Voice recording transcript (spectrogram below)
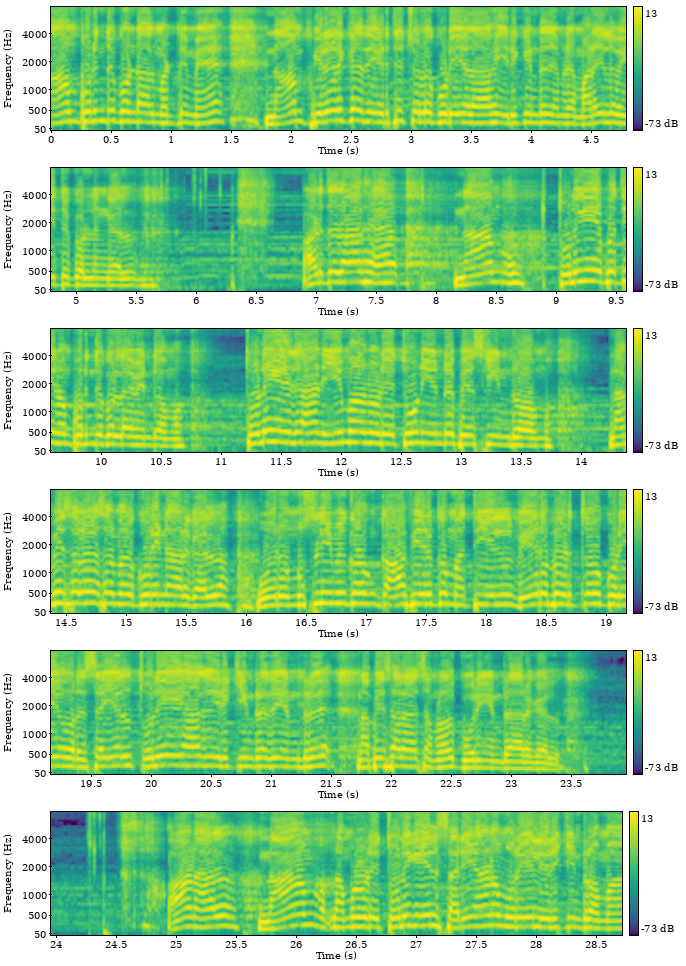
நாம் புரிந்து கொண்டால் மட்டுமே நாம் பிறருக்கு அதை எடுத்துச் சொல்லக்கூடியதாக இருக்கின்றது என்ற மனதில் வைத்துக் கொள்ளுங்கள். அடுத்ததாக நாம் தொழுகையை பற்றி நாம் புரிந்து கொள்ள வேண்டும். தொழுகை தான் ஈமானுடைய தூண் என்று பேசுகின்றோம். நபி ஸல்லல்லாஹு கூறினார்கள் ஒரு முஸ்லீமுக்கும் காஃபியருக்கும் மத்தியில் வேறுபடுத்தக்கூடிய ஒரு செயல் தொழுகையாக இருக்கின்றது என்று நபி ஸல்லல்லாஹு கூறுகின்றார்கள். ஆனால் நாம் நம்மளுடைய தொழுகையில் சரியான முறையில் இருக்கின்றோமா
